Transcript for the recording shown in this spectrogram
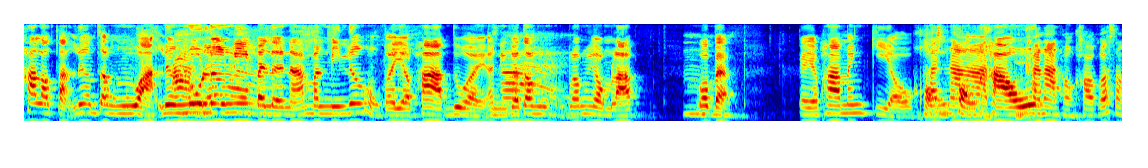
ถ้าเราตัดเรื่องจังหวะเรื่องนู่นอ่าเรื่องนี้ได้ไปเลยนะ มันมีเรื่องของกายภาพด้วย อันนี้ก็ต้องใช่ต้องยอมรับว่าแบบกายภาพแม่งเกี่ยวของขนาดของเขาขนาดของเขาก็ส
